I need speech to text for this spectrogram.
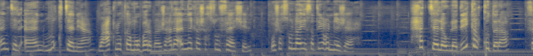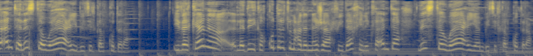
أنت الآن مقتنع وعقلك مبرمج على أنك شخص فاشل وشخص لا يستطيع النجاح. حتى لو لديك القدرة فأنت لست واعي بتلك القدرة. إذا كان لديك قدرة على النجاح في داخلك فأنت لست واعيا بتلك القدرة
